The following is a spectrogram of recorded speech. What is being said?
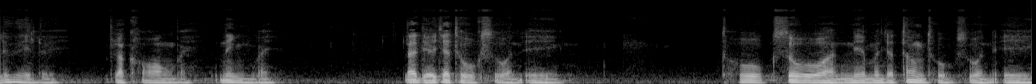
เรื่อยเลย ประคองไป นิ่งไป แล้วเดี๋ยวจะถูกส่วนเอง ถูกส่วนเนี่ยมันจะต้องถูกส่วนเอง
